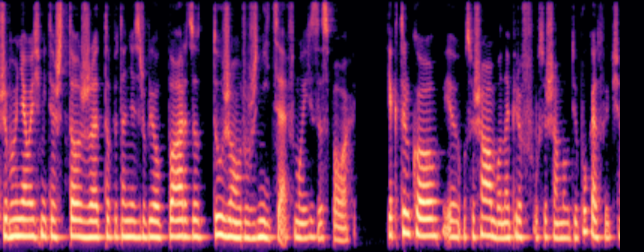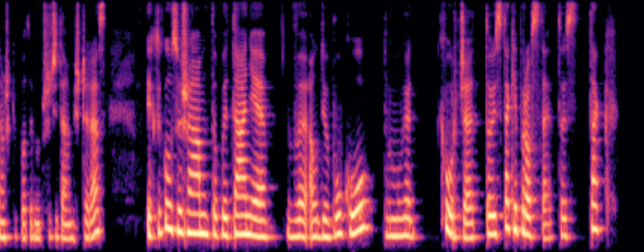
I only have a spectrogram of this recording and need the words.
Przypomniałeś mi też to, że to pytanie zrobiło bardzo dużą różnicę w moich zespołach. Jak tylko usłyszałam, bo najpierw usłyszałam audiobooka Twojej książki, potem przeczytałam jeszcze raz. Jak tylko usłyszałam to pytanie w audiobooku, to mówię, kurczę, to jest takie proste, to jest tak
